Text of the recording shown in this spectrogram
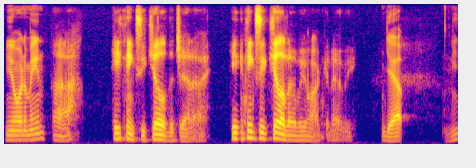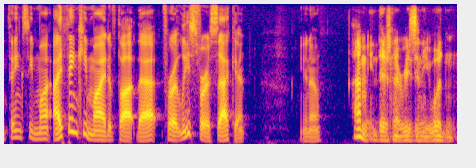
You know what I mean? Uh, he thinks he killed the Jedi. He thinks he killed Obi Wan Kenobi. Yep. He thinks he might. I think he might have thought that for at least for a second. You know. I mean, there's no reason he wouldn't.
